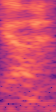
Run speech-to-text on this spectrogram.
Huh?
